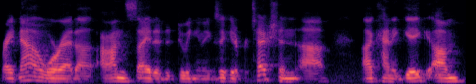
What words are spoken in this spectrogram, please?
right now we're at a on-site at doing an executive protection uh, uh, kind of gig. Um,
